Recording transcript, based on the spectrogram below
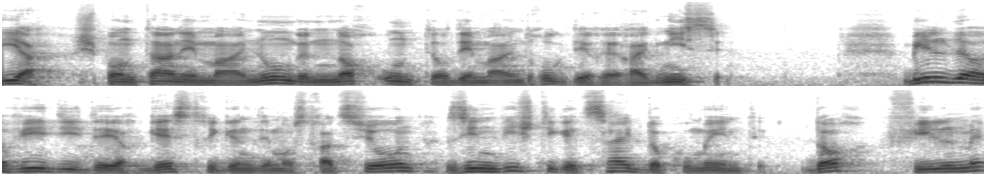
Ja, spontane Meinungen noch unter dem Eindruck der Ereignisse. Bilder wie die der gestrigen Demonstration sind wichtige Zeitdokumente, doch Filme,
